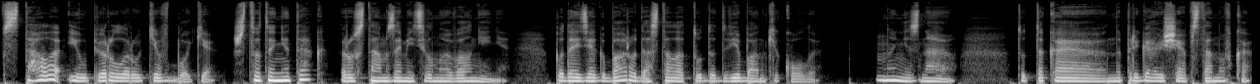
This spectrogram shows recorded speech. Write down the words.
встало и уперло руки в боки. «Что-то не так?» – Рустам заметил мое волнение. Подойдя к бару, достал оттуда две банки колы. «Ну, не знаю. Тут такая напрягающая обстановка.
